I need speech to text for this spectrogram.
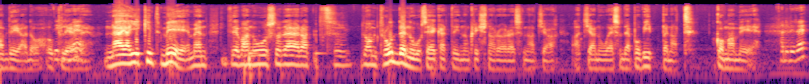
av det jag då du upplevde. Nej, jag gick inte med men det var nog så där att de trodde nog säkert inom Krishna-rörelsen att jag, att jag nog är så där på vippen att komma med. Hade de rätt?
